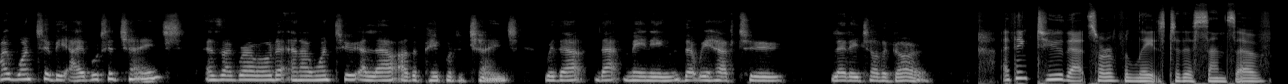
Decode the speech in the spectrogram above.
I want to be able to change as I grow older, and I want to allow other people to change without that meaning that we have to let each other go. I think, too, that sort of relates to this sense of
